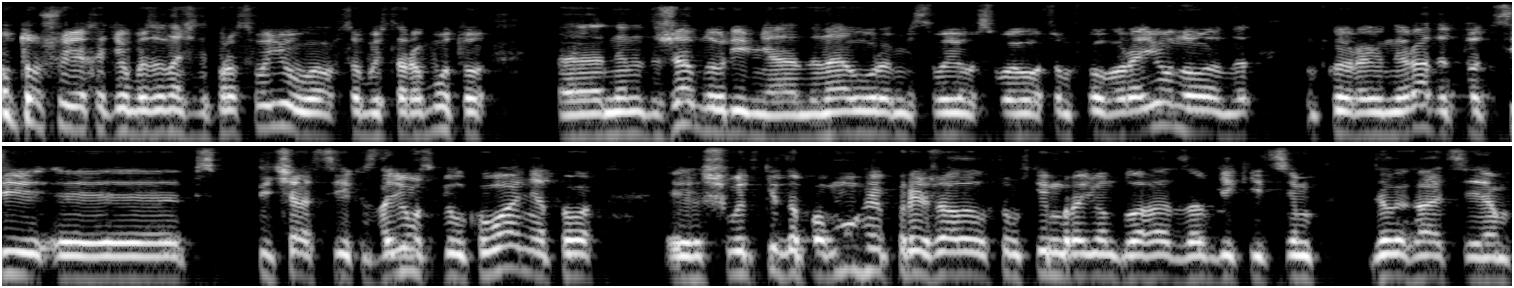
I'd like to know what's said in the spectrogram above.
Ну, то, що я хотів би зазначити про свою особисту роботу е, не на державному рівні, а на уровні свого свого сумського району, сумської районної ради, то ці е, під час цих знайомств спілкування, то швидкі допомоги приїжджали в Сумський район завдяки цим делегаціям.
